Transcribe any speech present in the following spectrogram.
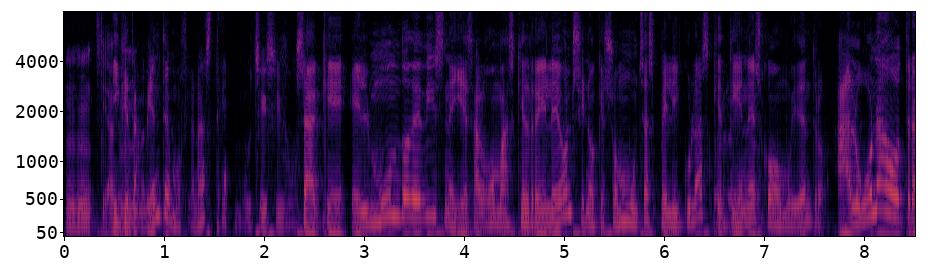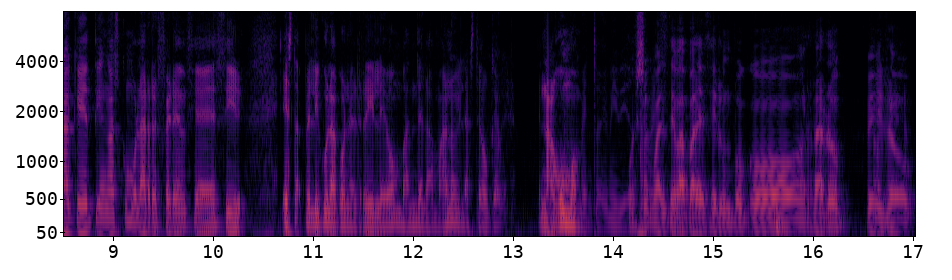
sí, y que también te emocionaste. Muchísimo. O sea, que el mundo de Disney es algo más que el Rey León, sino que son muchas películas que tienes como muy dentro. ¿Alguna otra que tengas como la referencia de decir, esta película con el Rey León van de la mano y las tengo que ver? En algún momento de mi vida. Pues igual vez. te va a parecer un poco raro, pero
